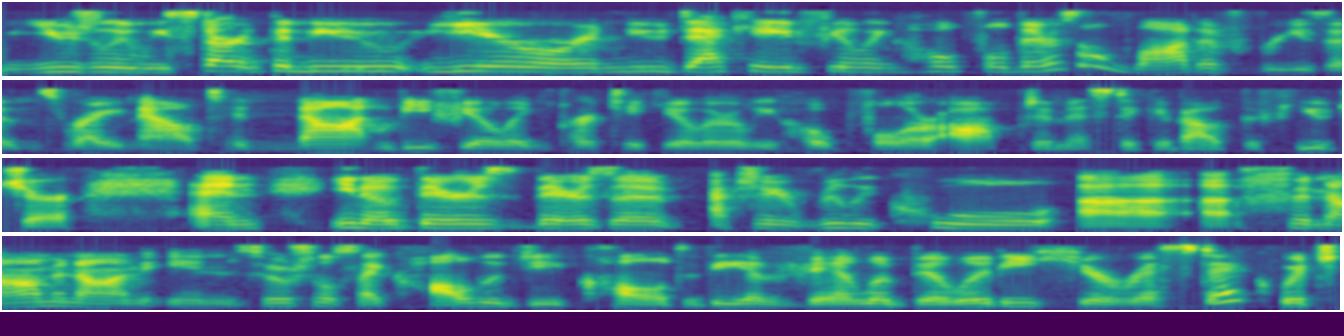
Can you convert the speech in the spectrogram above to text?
usually we start the new year or a new decade feeling hopeful. There's a lot of reasons right now to not be feeling particularly hopeful or optimistic about the future. And you know, there's there's a actually a really cool uh, phenomenon in social psychology called the availability heuristic, which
